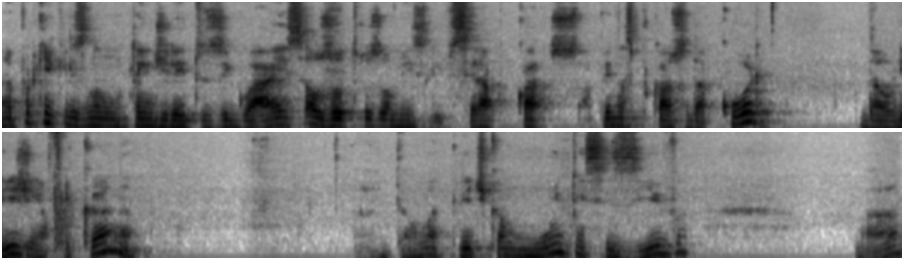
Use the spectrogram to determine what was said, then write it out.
não é por que, que eles não têm direitos iguais aos outros homens livres? Será por causa, apenas por causa da cor, da origem africana? Então, uma crítica muito incisiva né?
